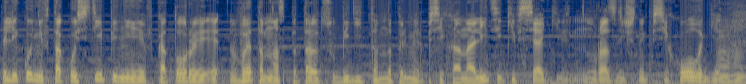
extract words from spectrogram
Далеко не в такой степени, в которой э, в этом нас пытаются убедить, там, например, психоаналитики всякие, ну, различные психологи uh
